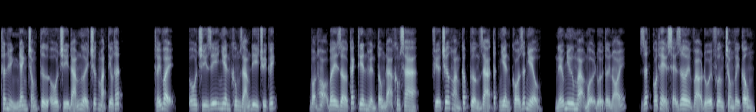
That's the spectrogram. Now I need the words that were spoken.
thân hình nhanh chóng từ ô trí đám người trước mặt tiêu thất. thấy vậy, ô trí dĩ nhiên không dám đi truy kích. Bọn họ bây giờ cách thiên huyền tông đã không xa, phía trước hoàng cấp cường giả tất nhiên có rất nhiều, nếu như mạo muội đuổi tới nói, rất có thể sẽ rơi vào đối phương trong vây công.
